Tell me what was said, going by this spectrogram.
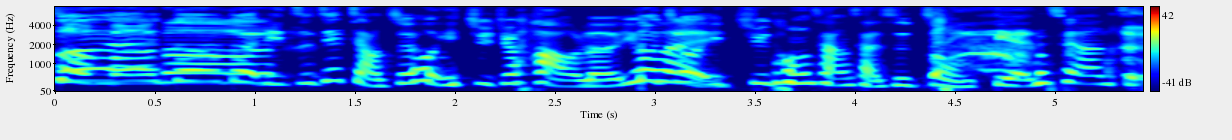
什么呢？對對對，你直接讲最后一句就好了，因为最后一句通常才是重点。这样子。為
